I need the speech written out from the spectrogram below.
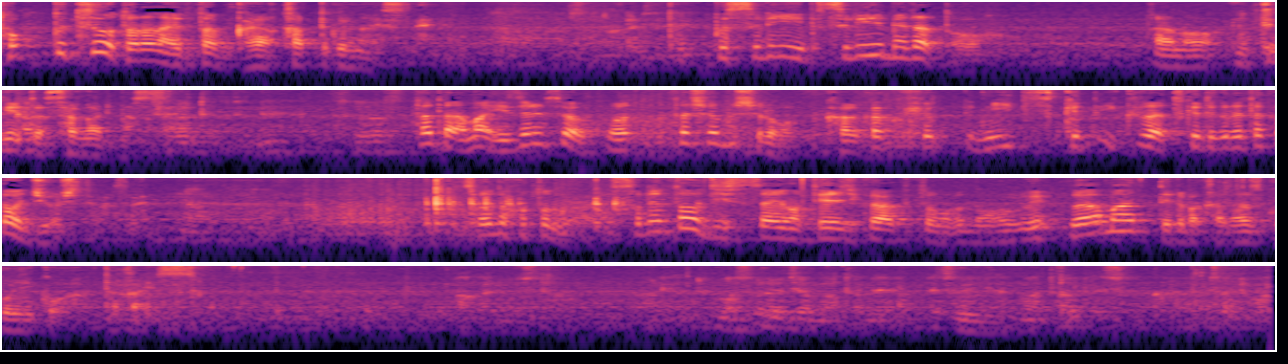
トップ2を取らないと多分買ってくれないですね。トップ33 3目だとあの次と下がります。ただまあいずれにせよ私はむしろ価格につけいくらつけてくれたかを重要してますね。それでほとんどそれと実際の提示価格との上回っていれば必ず5以降は高いです。わかりました。ありがとう、まあ、それじゃあまたね別にまたでしょうか。らちょっとま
